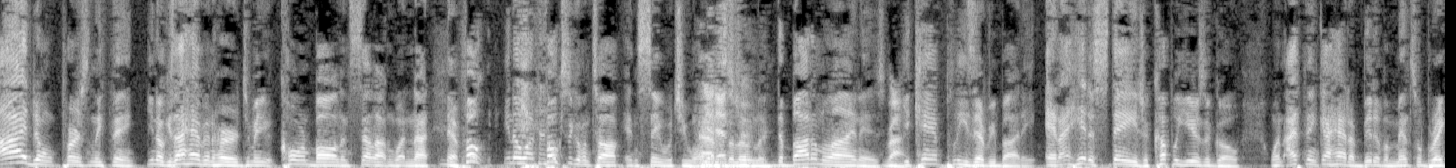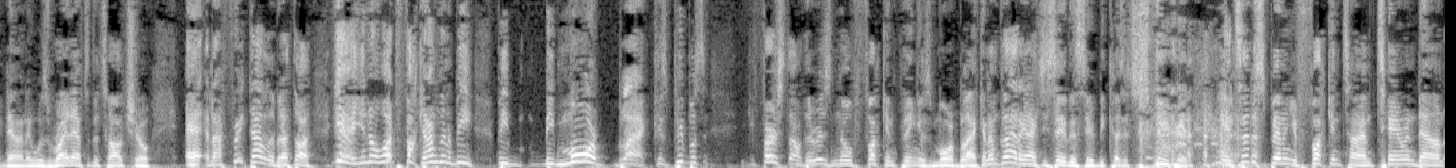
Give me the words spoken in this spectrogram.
I don't personally think, you know, because I haven't heard too many cornball and sellout and whatnot. Never. Folk, you know what? Folks are going to talk and say what you want. Yeah. Absolutely. The bottom line is, Right. you can't please everybody. And I hit a stage a couple years ago when I think I had a bit of a mental breakdown. It was right after the talk show, and, and I freaked out a little bit. I thought, yeah, you know what? Fuck it, I'm going to be be be more black because people. S- First off, there is no fucking thing as more black, and I'm glad I actually say this here because it's stupid. Instead of spending your fucking time tearing down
